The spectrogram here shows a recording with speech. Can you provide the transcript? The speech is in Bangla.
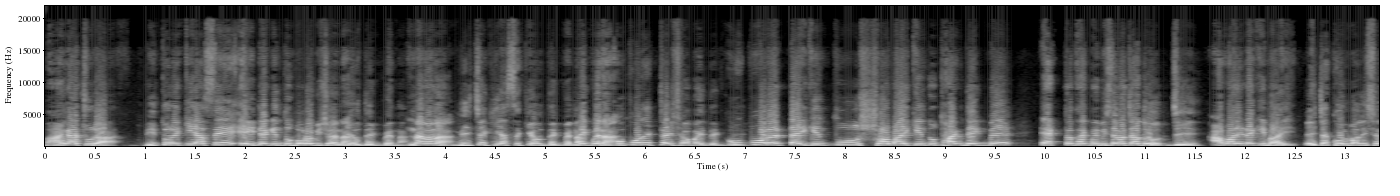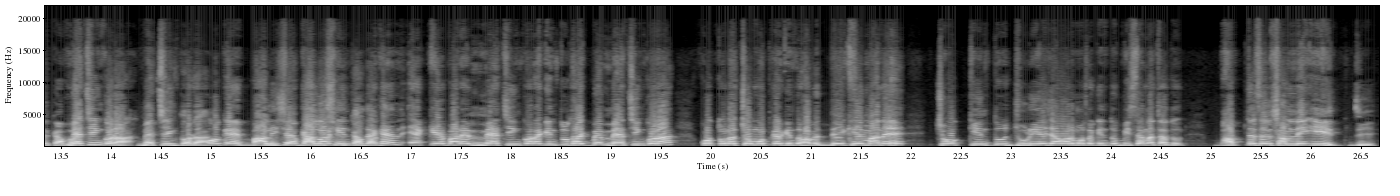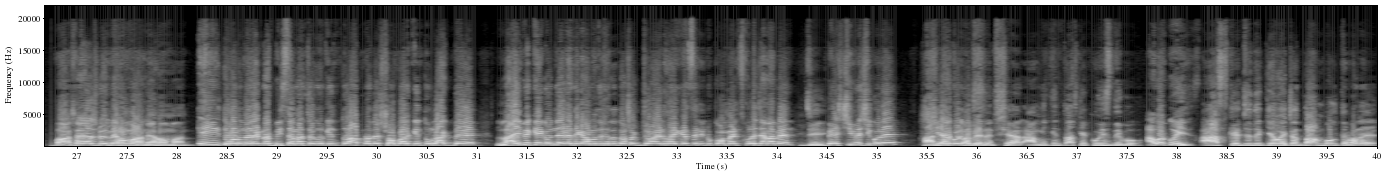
ভাঙা চূড়া ভিতরে কি আছে এইটা কিন্তু বড় বিষয় না। কেউ দেখবে না। না না না। নিচে কি আছে কেউ দেখবে না। দেখবে না। উপরেরটাই সবাই দেখবে। উপরেরটাই কিন্তু সবাই কিন্তু দেখবে। একটা থাকবে বিছানা চাদর। জি। আবার এটা কি ভাই? এটা কোল বালিশের কাভার ম্যাচিং করা? ম্যাচিং করা। ওকে বালিশের কাভার কিন্তু দেখেন একেবারে ম্যাচিং করা কিন্তু থাকবে ম্যাচিং করা কতটা চমৎকার কিন্তু হবে। দেখে মানে চোখ কিন্তু জুড়িয়ে যাওয়ার মতো কিন্তু বিছানা চাদর। ভাবতেছেন সামনে ঈদ? জি। বাসায় আসবে মেহমান? মেহমান। এই ধরনের একটা বিছানা চাদর কিন্তু আপনাদের সবার কিন্তু লাগবে। লাইভে কে কোন জায়গা থেকে আমাদের সাথে দর্শক জয়েন হয়ে গেছেন একটু কমেন্টস করে জানাবেন। বেশি বেশি করে শেয়ার করে দিবেন। শেয়ার আমি কিন্তু আজকে কুইজ দিব। আবার কুইজ আজকে যদি কেউ এটার দাম বলতে পারে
